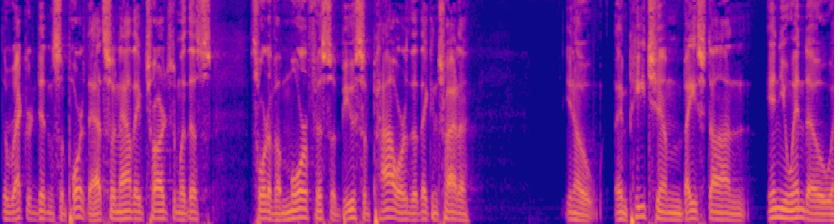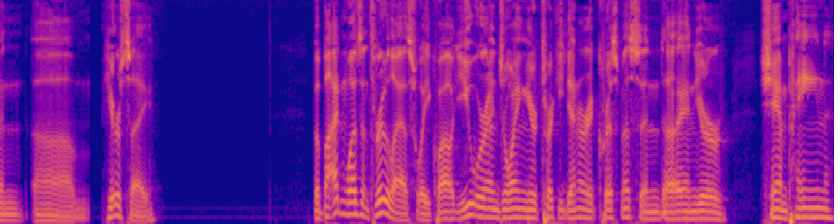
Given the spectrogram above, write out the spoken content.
the record didn't support that. So now they've charged him with this sort of amorphous abuse of power that they can try to, you know, impeach him based on innuendo and um, hearsay. But Biden wasn't through last week. While you were enjoying your turkey dinner at Christmas and uh, and your champagne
